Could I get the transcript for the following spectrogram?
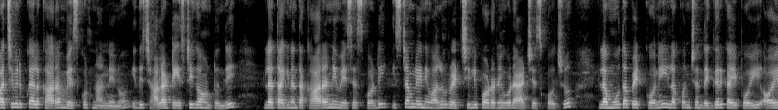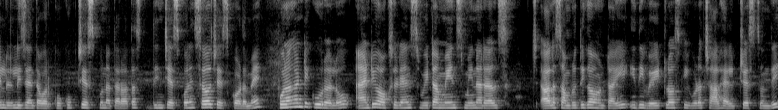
పచ్చిమిరపకాయల కారం వేసుకుంటున్నాను నేను. ఇది చాలా టేస్టీగా ఉంటుంది. ఇలా తగినంత కారాన్ని వేసేసుకోండి. ఇష్టం లేని వాళ్ళు రెడ్ చిల్లీ పౌడర్ని కూడా యాడ్ చేసుకోవచ్చు. ఇలా మూత పెట్టుకొని ఇలా కొంచెం దగ్గరికి అయిపోయి ఆయిల్ రిలీజ్ అయ్యేంత వరకు కుక్ చేసుకున్న తర్వాత దించేసుకొని సర్వ్ చేసుకోవడమే. పునగంటి కూరలో యాంటీ ఆక్సిడెంట్స్ విటమిన్స్ మినరల్స్ చాలా సమృద్ధిగా ఉంటాయి. ఇది వెయిట్ లాస్కి కూడా చాలా హెల్ప్ చేస్తుంది.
